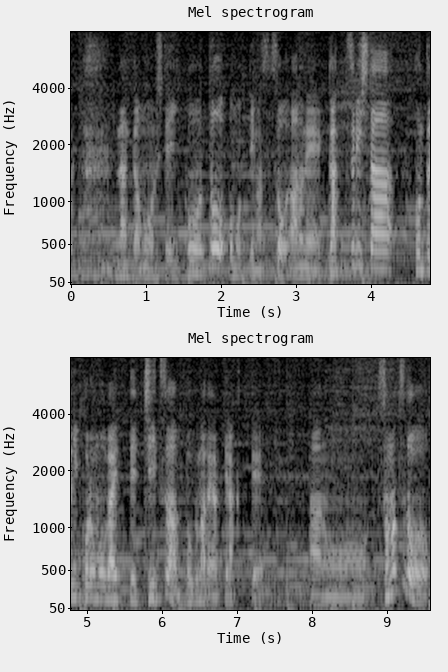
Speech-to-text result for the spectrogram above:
なんかもうしていこうと思っています。そうあのねがっつりした本当に衣替えって実は僕まだやってなくってあのーその都度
